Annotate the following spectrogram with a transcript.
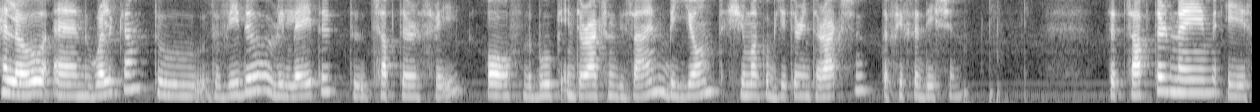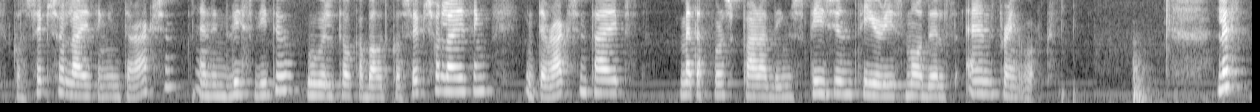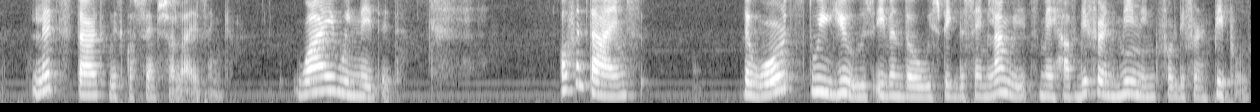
Hello and welcome to the video related to chapter 3 of the book Interaction Design Beyond Human-Computer Interaction, the 5th edition. The chapter name is Conceptualizing Interaction and in this video we will talk about conceptualizing interaction types, metaphors, paradigms, vision, theories, models and frameworks. Let's, let's start with conceptualizing. Why we need it. Oftentimes, the words we use, even though we speak the same language, may have different meaning for different people.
